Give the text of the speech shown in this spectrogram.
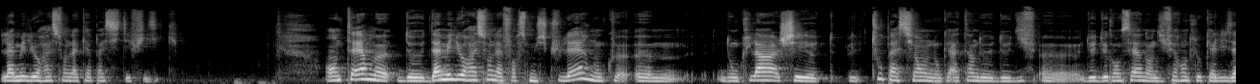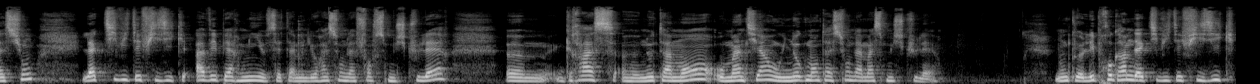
l'amélioration de la capacité physique. En termes d'amélioration de, la force musculaire, donc donc là, chez tout patient donc atteint de, euh, de, de cancer dans différentes localisations, l'activité physique avait permis euh, cette amélioration de la force musculaire euh, grâce euh, notamment au maintien ou une augmentation de la masse musculaire. Donc les programmes d'activité physique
